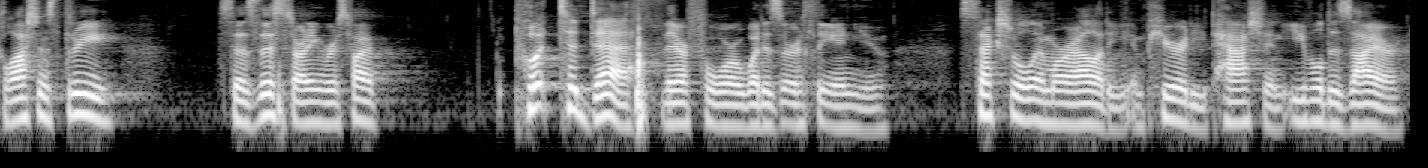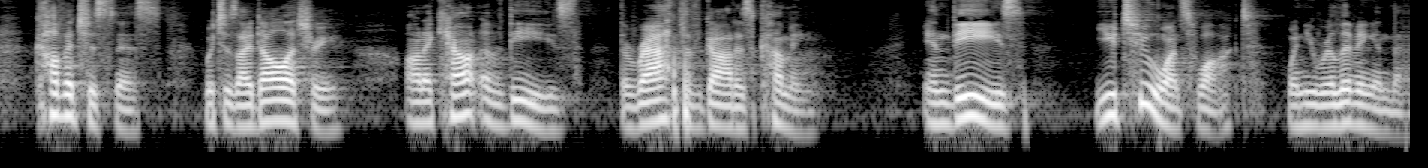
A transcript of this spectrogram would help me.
Colossians 3 says this, starting verse 5 Put to death, therefore, what is earthly in you sexual immorality, impurity, passion, evil desire, covetousness, which is idolatry. On account of these, the wrath of God is coming. In these, you too once walked when you were living in them.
